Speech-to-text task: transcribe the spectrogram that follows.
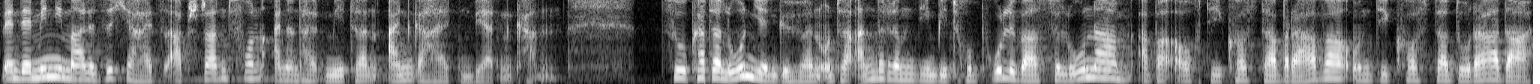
wenn der minimale Sicherheitsabstand von eineinhalb Metern eingehalten werden kann. Zu Katalonien gehören unter anderem die Metropole Barcelona, aber auch die Costa Brava und die Costa Dorada.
